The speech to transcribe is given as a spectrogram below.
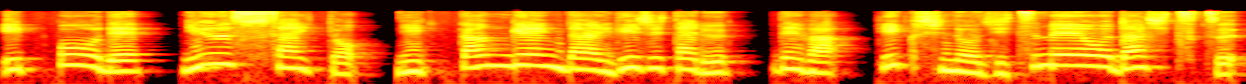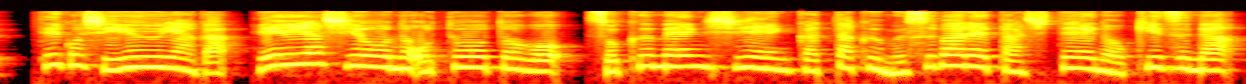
一方で、ニュースサイト、日刊現代デジタルでは、陸氏の実名を出しつつ、手越優也が平野仕様の弟を側面支援固く結ばれた指定の絆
